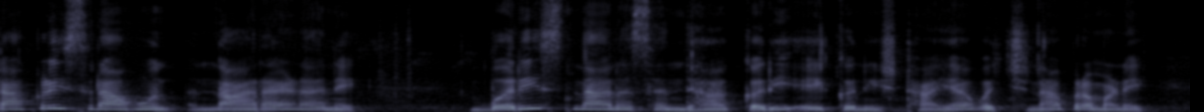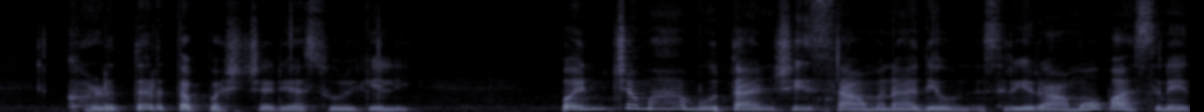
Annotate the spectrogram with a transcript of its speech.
टाकळीस राहून नारायणाने बरी स्नान संध्या करी एकनिष्ठा या वचनाप्रमाणे खडतर तपश्चर्या सुरू केली. पंचमहाभूतांशी सामना देऊन श्रीरामोपासनेत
